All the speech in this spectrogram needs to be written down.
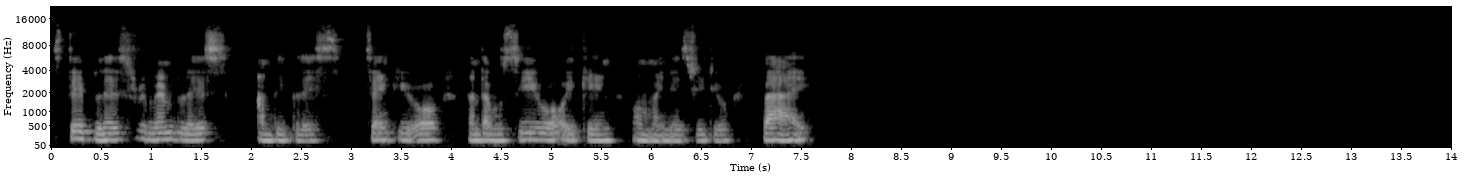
Stay blessed, remain blessed, and be blessed. Thank you all, and I will see you all again on my next video. Bye.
